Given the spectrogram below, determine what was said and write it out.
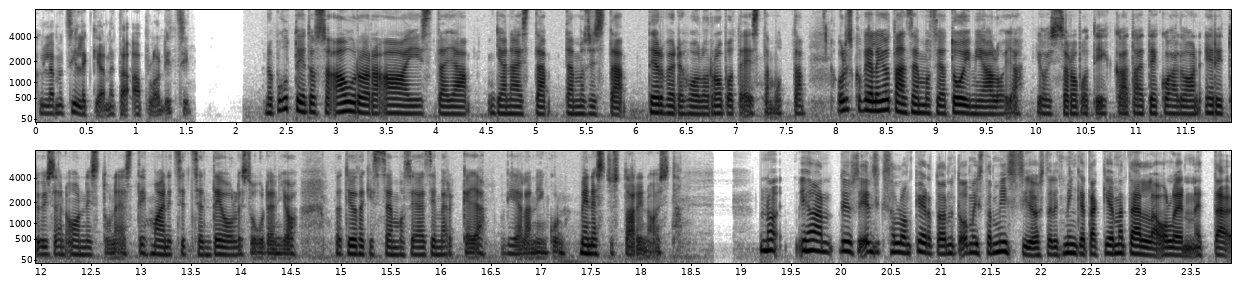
kyllä me sillekin annetaan aplodit sitten. No puhuttiin tuossa Aurora AIsta ja, ja näistä tämmöisistä terveydenhuollon roboteista, mutta olisiko vielä jotain semmoisia toimialoja, joissa robotiikkaa tai tekoäly on erityisen onnistuneesti? Mainitsit sen teollisuuden jo, mutta jotakin semmoisia esimerkkejä vielä niin kuin menestystarinoista. No ihan tietysti ensiksi haluan kertoa nyt omista missioista, että minkä takia mä tällä olen, että,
